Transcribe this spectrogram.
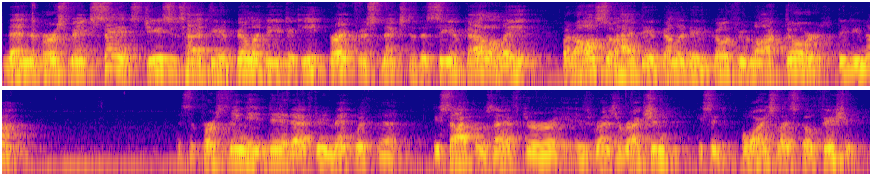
then the verse makes sense. Jesus had the ability to eat breakfast next to the Sea of Galilee, but also had the ability to go through locked doors, did he not? It's the first thing he did after he met with the disciples after his resurrection. He said, Boys, let's go fishing.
